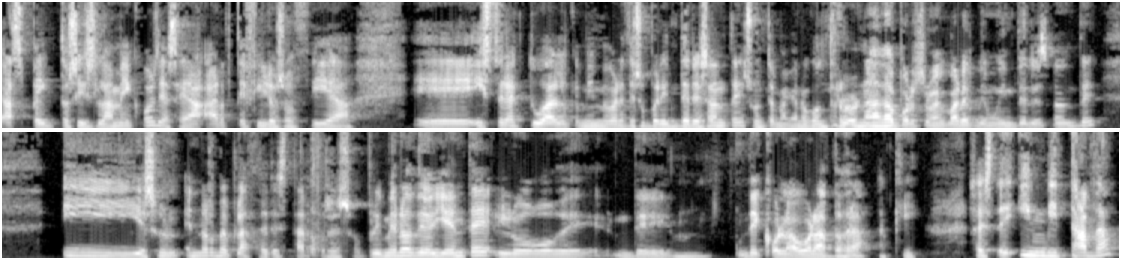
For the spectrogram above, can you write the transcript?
aspectos islámicos, ya sea arte, filosofía, eh, historia actual, que a mí me parece súper interesante. Es un tema que no controlo nada, por eso me parece muy interesante y es un enorme placer estar, pues eso, primero de oyente, luego de, de, colaboradora aquí, o sea, este, invitada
